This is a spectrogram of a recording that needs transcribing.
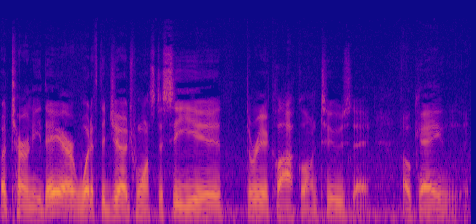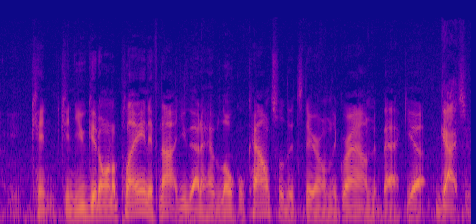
attorney there what if the judge wants to see you at three o'clock on tuesday okay can, can you get on a plane if not you got to have local counsel that's there on the ground to back you up Gotcha.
